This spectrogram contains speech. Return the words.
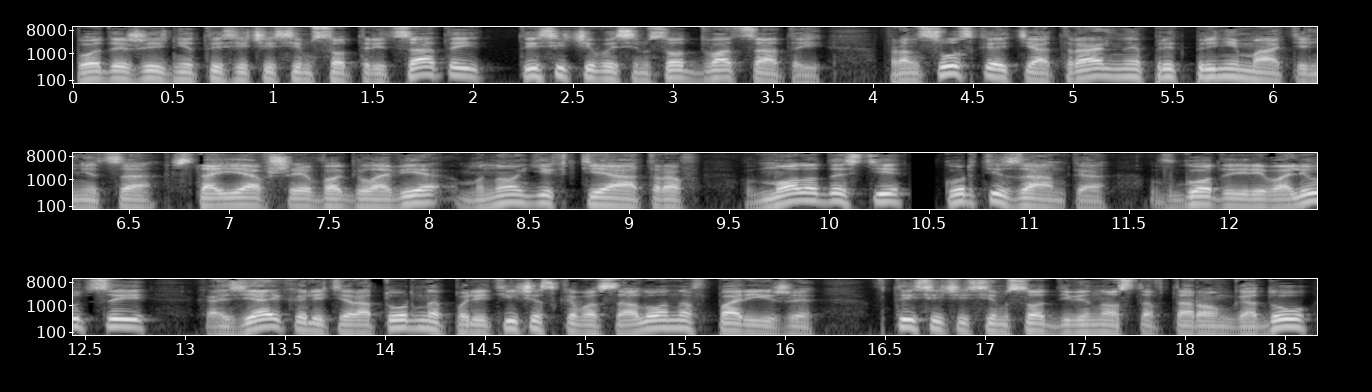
годы жизни 1730-1820, французская театральная предпринимательница, стоявшая во главе многих театров, в молодости – куртизанка, в годы революции – хозяйка литературно-политического салона в Париже. В 1792 году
